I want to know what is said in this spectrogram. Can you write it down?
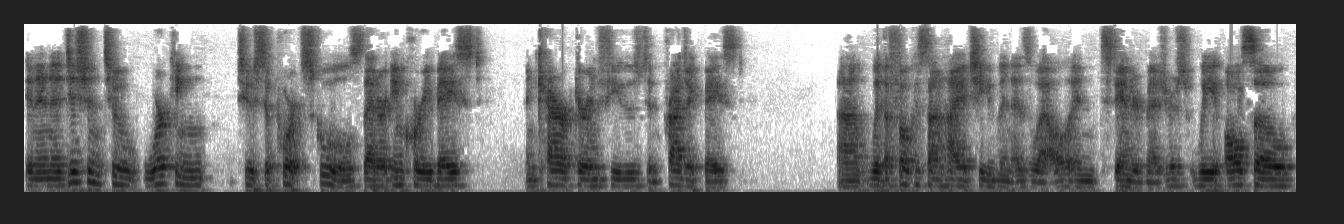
And in addition to working to support schools that are inquiry based and character infused and project based, uh, with a focus on high achievement as well in standard measures, we also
